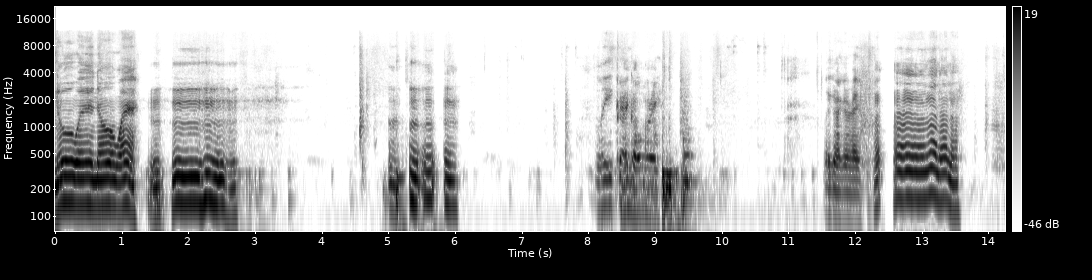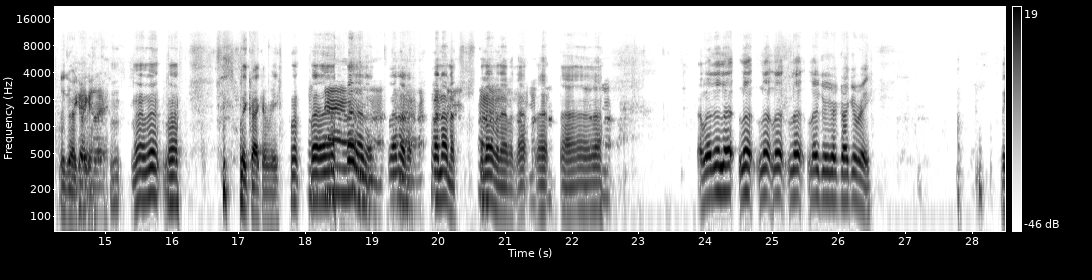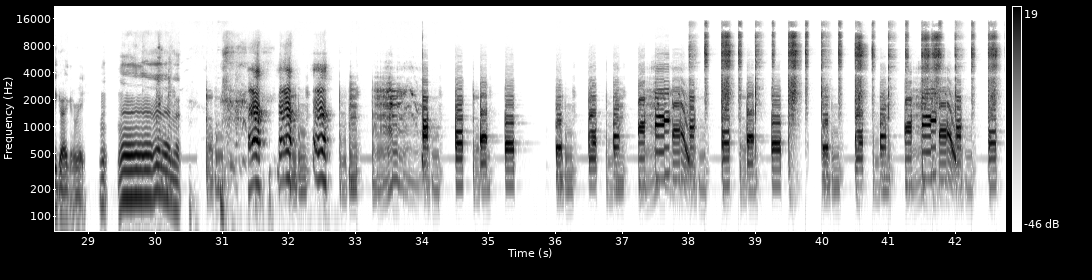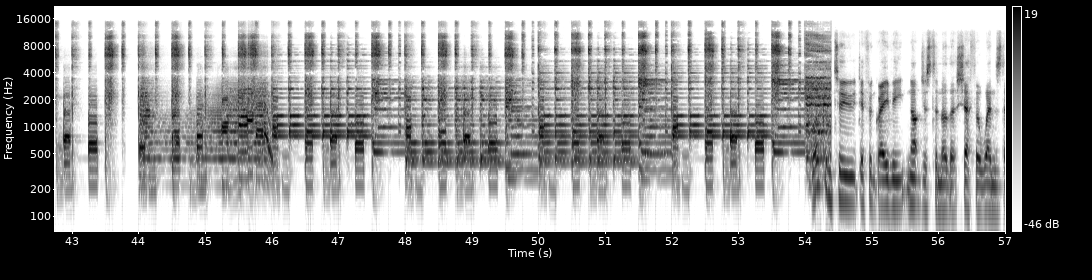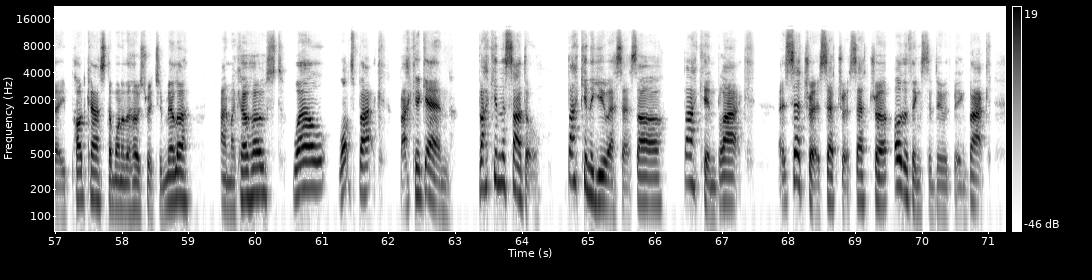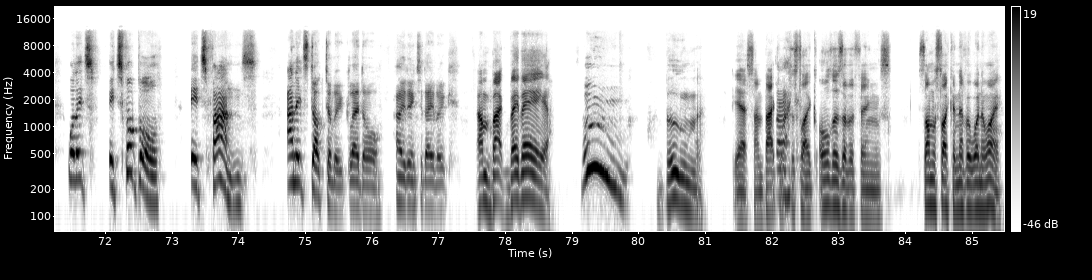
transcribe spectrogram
Nowhere, nowhere. Mm-hmm. Mm-hmm. Mm-hmm. Lee Gregory. Lee Gregory. No, no, no. Lee Gregory. Mm-hmm. Mm-hmm. Lee Gregory. Banana. Banana. Banana. Banana. Banana. Lee Gregory. Lee Gregory. Welcome to Different Gravy, not just another Sheffield Wednesday podcast. I'm one of the hosts, Richard Miller, and my co host, well, what's back? Back again. Back in the saddle, back in the USSR, back in black, etc., etc., etc. Other things to do with being back. Well, it's it's football, it's fans, and it's Dr. Luke Ledall. How are you doing today, Luke? I'm back, baby. Woo! Boom. Yes, I'm back, Back. just like all those other things. It's almost like I never went away.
